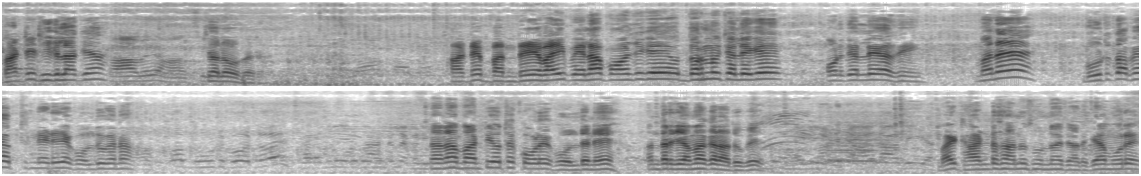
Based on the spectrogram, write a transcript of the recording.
ਬਾਂਟੀ ਠੀਕ ਲੱਗ ਗਿਆ? ਹਾਂ ਚਲੋ ਫਿਰ। ਸਾਡੇ ਬੰਦੇ ਬਾਈ ਪਹਿਲਾਂ ਪਹੁੰਚ ਗਏ, ਉਧਰ ਨੂੰ ਚਲੇ ਗਏ, ਹੁਣ ਚੱਲੇ ਅਸੀਂ। ਮਨੇ, ਬੂਟ ਤਾਂ ਫਿਰ ਉੱਥੇ ਨੇੜੇ ਜੇ ਖੋਲ ਦੂਗੇ ਨਾ। ਨਾ ਨਾ, ਬੰਟੀ ਉੱਥੇ ਕੋਲੇ ਖੋਲਦੇ ਨੇ, ਅੰਦਰ ਜਮਾ ਕਰਾ ਦੂਗੇ। ਬਾਈ ਠੰਡ ਸਾਨੂੰ ਸੁਣਨਾ ਚੜ ਗਿਆ ਮੂਰੇ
